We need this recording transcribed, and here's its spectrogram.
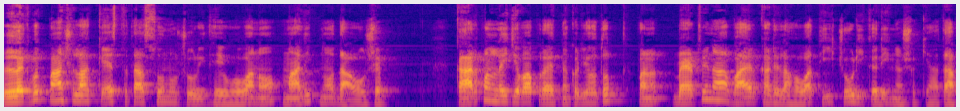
લગભગ પાંચ લાખ કેશ તથા સોનું ચોરી થયું હોવાનો માલિકનો દાવો છે. કાર પણ લઈ જવા પ્રયત્ન કર્યો હતો, પણ બેટરીના વાયર કાઢેલા હોવાથી ચોરી કરી ન શક્યા હતા.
